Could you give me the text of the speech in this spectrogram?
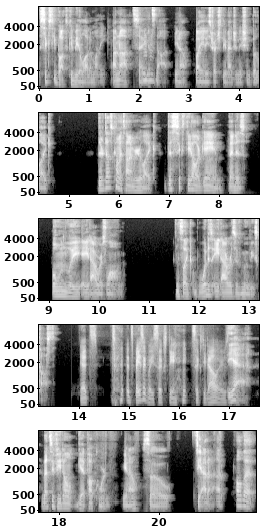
60 bucks can be a lot of money. I'm not saying mm-hmm. it's not, you know, by any stretch of the imagination, but like there does come a time where you're like, this $60 game that is only eight hours long. It's like, what does eight hours of movies cost? It's it's basically 60 dollars. Yeah, that's if you don't get popcorn, you know. So, see, I don't know. All that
